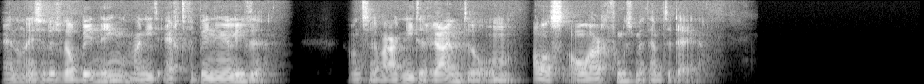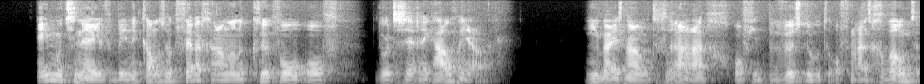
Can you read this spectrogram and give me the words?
En dan is er dus wel binding, maar niet echt verbinding en liefde. Want ze waren niet de ruimte om alles, al haar gevoelens met hem te delen. Emotionele verbinding kan dus ook verder gaan dan een knuffel of door te zeggen ik hou van jou. Hierbij is namelijk de vraag of je het bewust doet of vanuit gewoonte.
